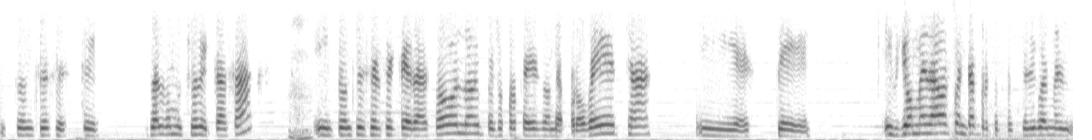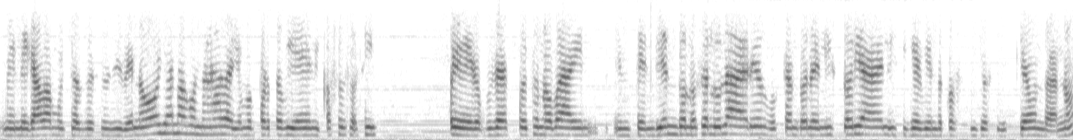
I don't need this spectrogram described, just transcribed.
entonces, este, salgo mucho de casa, y entonces él se queda solo, y pues yo creo que ahí es donde aprovecha, y este, y yo me daba cuenta porque, pues te digo, él me, me negaba muchas veces, y de, no, ya no hago nada, yo me porto bien, y cosas así, pero pues ya después uno va en- entendiendo los celulares, buscándole el historial, y sigue viendo cosas, y yo así, ¿qué onda, no?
